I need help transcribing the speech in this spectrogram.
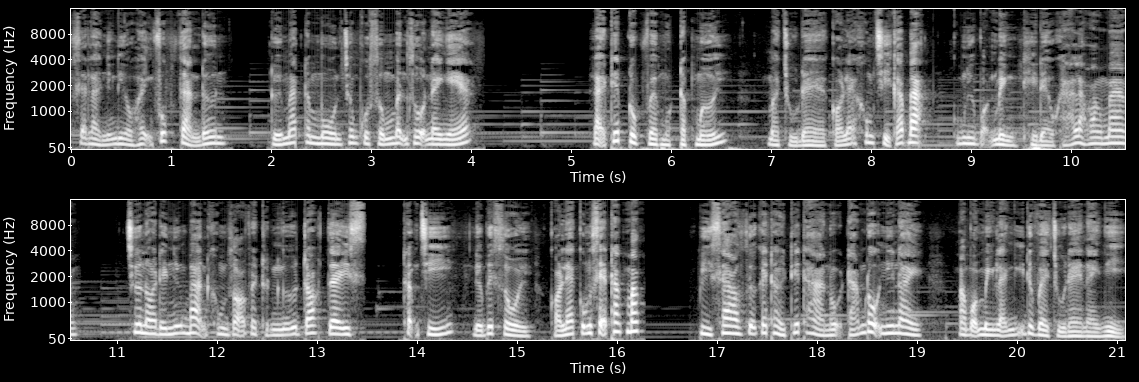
sẽ là những điều hạnh phúc giản đơn, tưới mát tâm hồn trong cuộc sống bận rộn này nhé. Lại tiếp tục về một tập mới mà chủ đề có lẽ không chỉ các bạn cũng như bọn mình thì đều khá là hoang mang. Chưa nói đến những bạn không rõ về thuật ngữ Dark Days, thậm chí nếu biết rồi có lẽ cũng sẽ thắc mắc vì sao giữa cái thời tiết Hà Nội 8 độ như này mà bọn mình lại nghĩ được về chủ đề này nhỉ?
